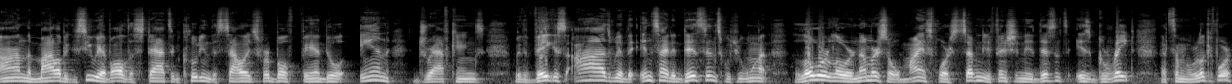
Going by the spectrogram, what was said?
on the model. You can see we have all the stats, including the salaries for both FanDuel and DraftKings. With the Vegas odds, we have the inside of distance, which we want lower and lower numbers. So minus 470 to finish in the distance is great. That's something we're looking for.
